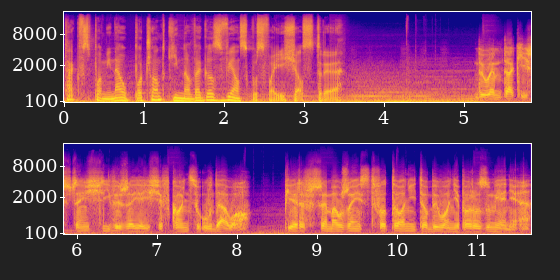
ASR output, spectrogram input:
tak wspominał początki nowego związku swojej siostry. Byłem taki szczęśliwy, że jej się w końcu udało. Pierwsze małżeństwo Toni to było nieporozumienie.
